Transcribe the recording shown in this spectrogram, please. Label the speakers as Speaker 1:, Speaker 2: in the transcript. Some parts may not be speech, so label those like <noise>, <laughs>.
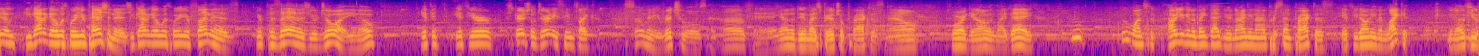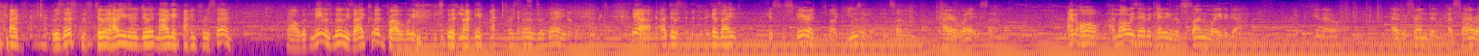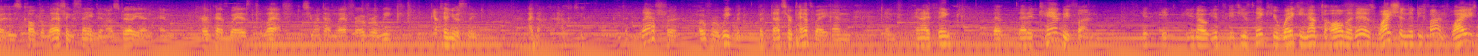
Speaker 1: you know, you got to go with where your passion is. You got to go with where your fun is, your pizzazz, your joy. You know, if it if your spiritual journey seems like so many rituals and okay, I got to do my spiritual practice now before I get on with my day. Who, who wants to? How are you going to make that your 99% practice if you don't even like it? You know, if you've got <laughs> resistance to it, how are you going to do it 99%? Now, with me with movies, I could probably <laughs> do it 99% of the day. Yeah, I just because I, it's the spirit like using it in some higher way. So, I'm all I'm always advocating the fun way to God. You know, I have a friend in Asira who's called the Laughing Saint in Australia, and, and her pathway is to laugh. She one time laughed for over a week continuously. I thought, how could you even laugh for over a week, but but that's her pathway, and and and I think that that it can be fun. It, it you know if if you think you're waking up to all that is, why shouldn't it be fun? Why?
